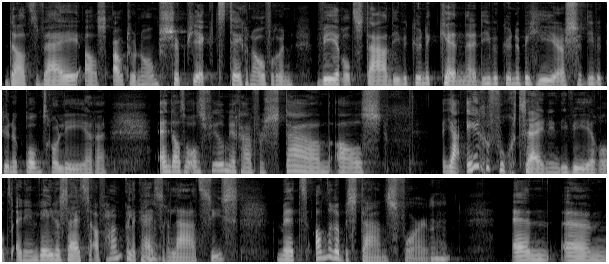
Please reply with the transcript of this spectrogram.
dat wij als autonoom subject tegenover een wereld staan die we kunnen kennen, die we kunnen beheersen, die we kunnen controleren. En dat we ons veel meer gaan verstaan als ja, ingevoegd zijn in die wereld en in wederzijdse afhankelijkheidsrelaties met andere bestaansvormen. Mhm. En ehm,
